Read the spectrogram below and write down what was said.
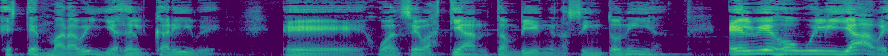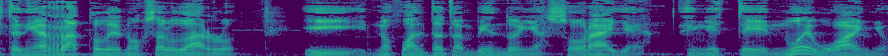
Este es Maravillas del Caribe. Eh, Juan Sebastián también en la sintonía. El viejo Willy Llaves tenía rato de no saludarlo. Y nos falta también doña Soraya en este nuevo año.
